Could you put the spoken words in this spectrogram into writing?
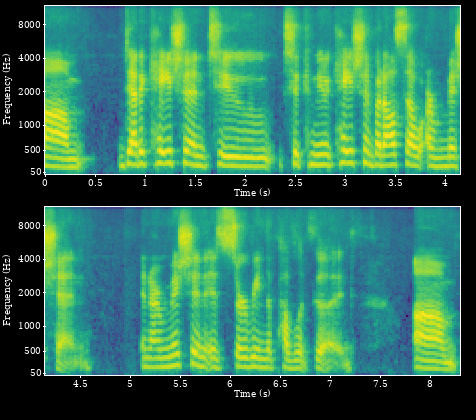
um, dedication to to communication, but also our mission. And our mission is serving the public good. Um,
